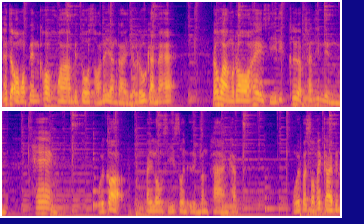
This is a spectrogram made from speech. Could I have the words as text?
และจะออกมาเป็นข้อความเป็นตัวสอนได้อย่างไร เดี๋ยวรู้กันนะฮะระหว่างรอให้สีที่เคลือบชั้นที่หนึ่งแห้งขุยก็ ไปลงสีส่วนอื่นบางพลางครับโอ้ยผสมให้กลายเป็น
